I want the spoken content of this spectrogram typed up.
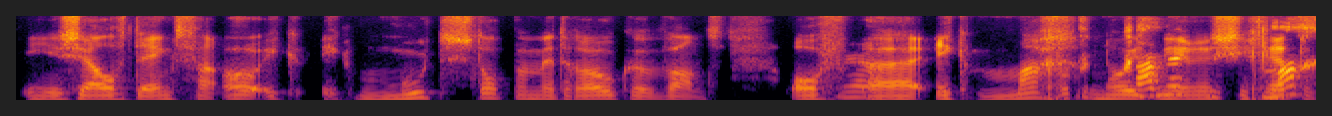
in jezelf denkt van, oh, ik, ik moet stoppen met roken, want. Of ja. ik mag nooit meer een sigaret op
